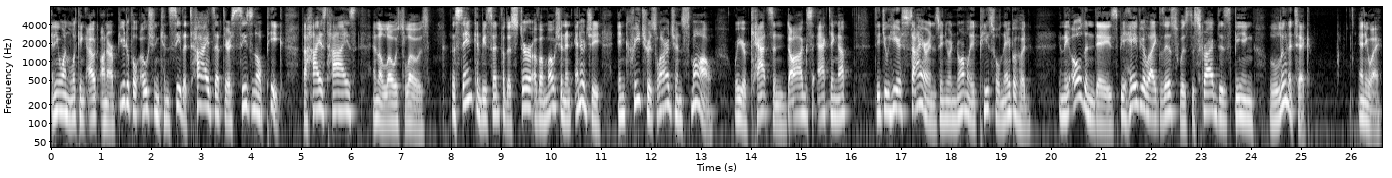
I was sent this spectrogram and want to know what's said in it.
Anyone looking out on our beautiful ocean can see the tides at their seasonal peak, the highest highs and the lowest lows. The same can be said for the stir of emotion and energy in creatures large and small. Were your cats and dogs acting up? Did you hear sirens in your normally peaceful neighborhood? In the olden days, behavior like this was described as being lunatic. Anyway,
